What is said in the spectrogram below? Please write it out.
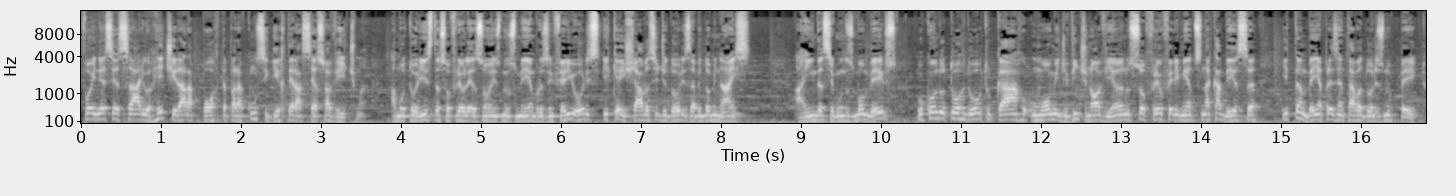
foi necessário retirar a porta para conseguir ter acesso à vítima. A motorista sofreu lesões nos membros inferiores e queixava-se de dores abdominais. Ainda segundo os bombeiros, o condutor do outro carro, um homem de 29 anos, sofreu ferimentos na cabeça e também apresentava dores no peito,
